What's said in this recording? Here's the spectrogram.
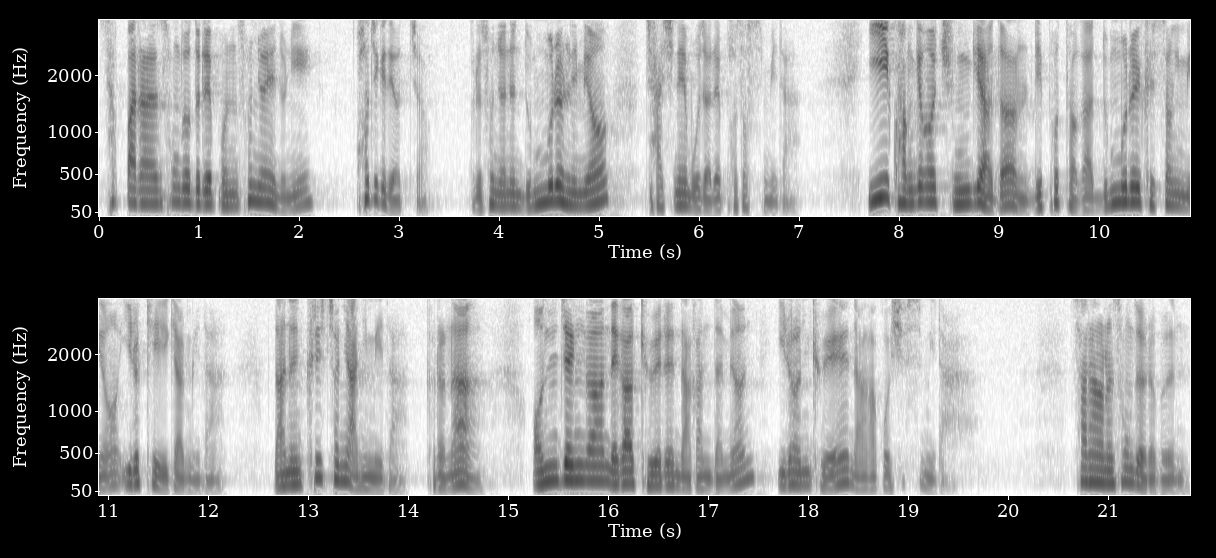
삭발한 성도들을 본 소녀의 눈이 커지게 되었죠. 그리고 소녀는 눈물을 흘리며 자신의 모자를 벗었습니다. 이 광경을 중계하던 리포터가 눈물을 글썽이며 이렇게 얘기합니다. 나는 크리스천이 아닙니다. 그러나 언젠가 내가 교회를 나간다면 이런 교회에 나가고 싶습니다. 사랑하는 성도 여러분,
